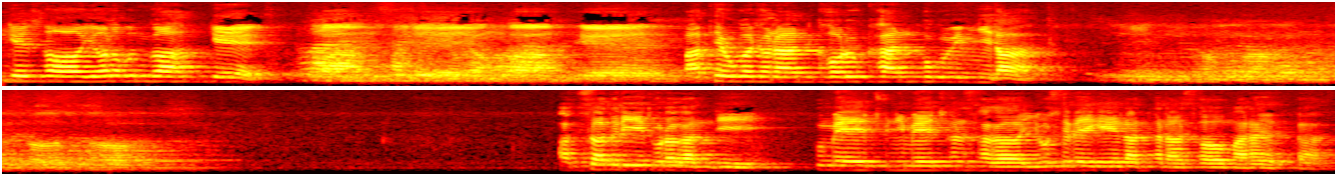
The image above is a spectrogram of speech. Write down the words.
주님께서 여러분과 함께 왕사의 영과 함께 마테오가 전한 거룩한 복음입니다. 박사들이 돌아간 뒤 꿈에 주님의 천사가 요셉에게 나타나서 말하였다.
